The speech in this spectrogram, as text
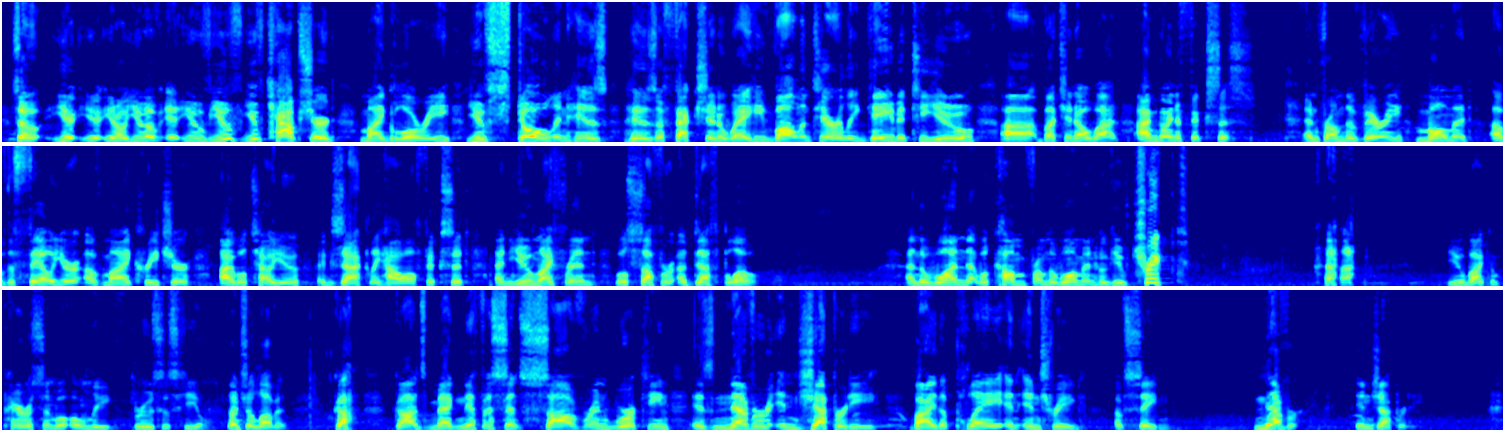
So you you know you have you've you've you've captured my glory. You've stolen his his affection away. He voluntarily gave it to you. Uh, but you know what? I'm going to fix this. And from the very moment of the failure of my creature, I will tell you exactly how I'll fix it. And you, my friend, will suffer a death blow and the one that will come from the woman who you've tricked, you by comparison will only bruise his heel. Don't you love it? God, God's magnificent sovereign working is never in jeopardy by the play and intrigue of Satan. Never in jeopardy.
